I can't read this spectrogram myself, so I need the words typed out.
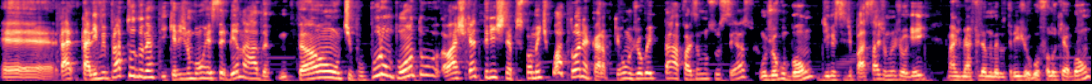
é, tá, tá livre para tudo, né? E que eles não vão receber nada. Então, tipo, por um ponto, eu acho que é triste, né? Principalmente pro ator, né, cara? Porque é um jogo aí que tá fazendo um sucesso, um jogo bom, diga-se de passagem, eu não joguei mas minha filha número 3 jogou, falou que é bom.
